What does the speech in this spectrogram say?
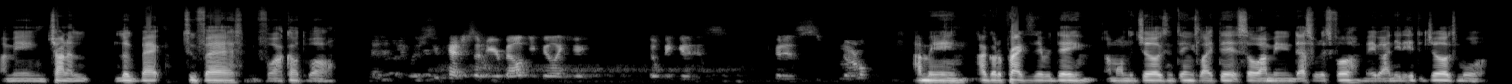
I mean, trying to look back too fast before I caught the ball. With two catches under your belt, do you feel like you, you'll be good as good as normal? I mean, I go to practice every day. I'm on the jugs and things like that. So I mean, that's what it's for. Maybe I need to hit the jugs more.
